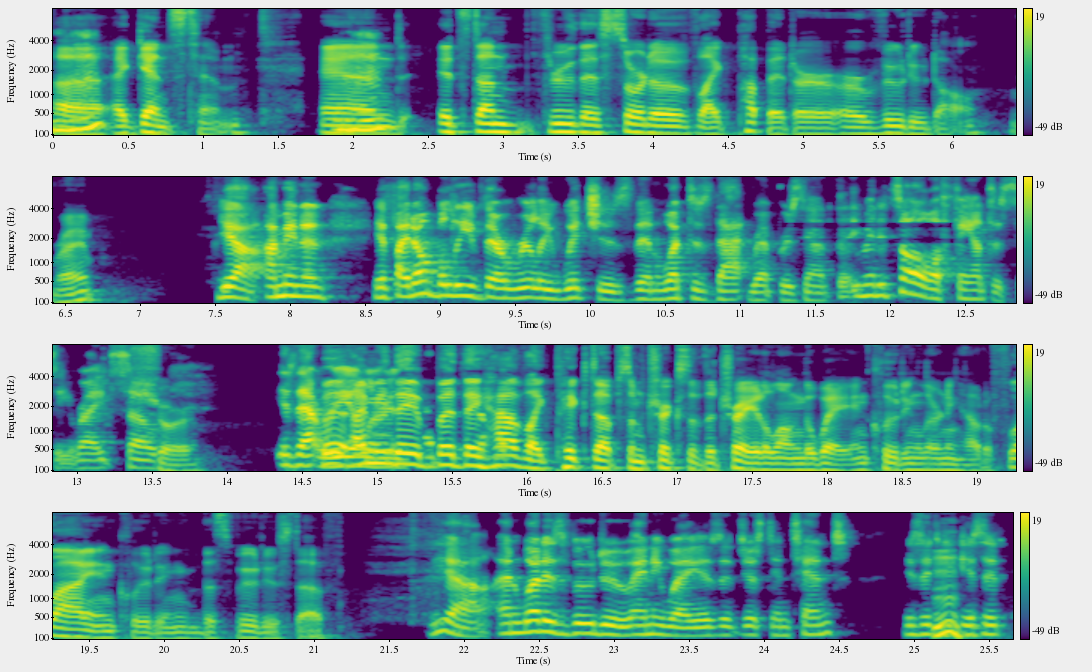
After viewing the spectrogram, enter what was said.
uh, against him. And it's done through this sort of like puppet or, or voodoo doll, right? Yeah, I mean, and if I don't believe they're really witches, then what does that represent? I mean, it's all a fantasy, right? So sure. is that But real? I mean, they but they have like picked up some tricks of the trade along the way, including learning how to fly, including this voodoo stuff. yeah. And what is voodoo anyway? Is it just intent? Is it is Mm. it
